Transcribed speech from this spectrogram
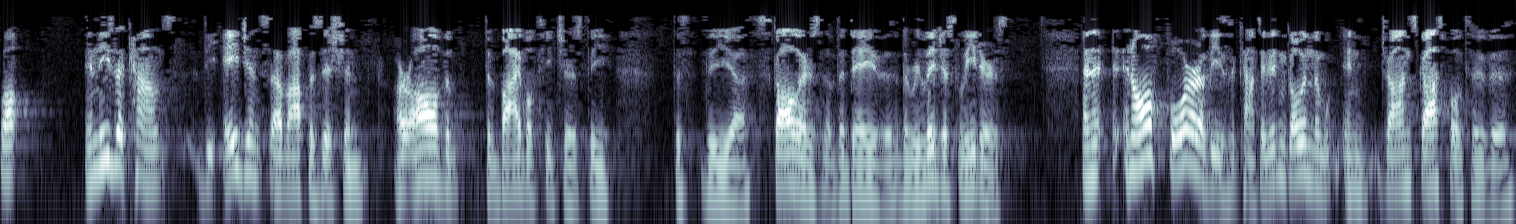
Well, in these accounts, the agents of opposition are all the, the Bible teachers, the, the, the uh, scholars of the day, the, the religious leaders. And in all four of these accounts, they didn't go in, the, in John's Gospel to the,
